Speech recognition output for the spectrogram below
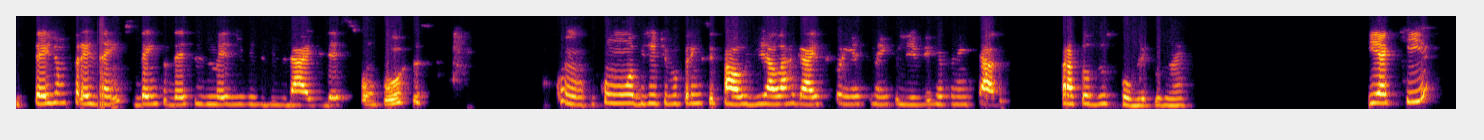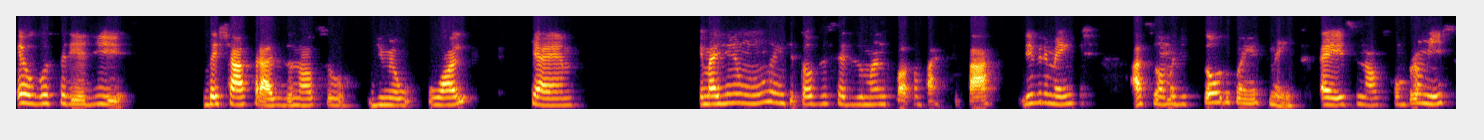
estejam presentes dentro desses meios de visibilidade, desses concursos, com, com o objetivo principal de alargar esse conhecimento livre e referenciado para todos os públicos, né? E aqui eu gostaria de deixar a frase do nosso, de meu Wally, que é Imagine um mundo em que todos os seres humanos possam participar livremente a soma de todo o conhecimento. É esse nosso compromisso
